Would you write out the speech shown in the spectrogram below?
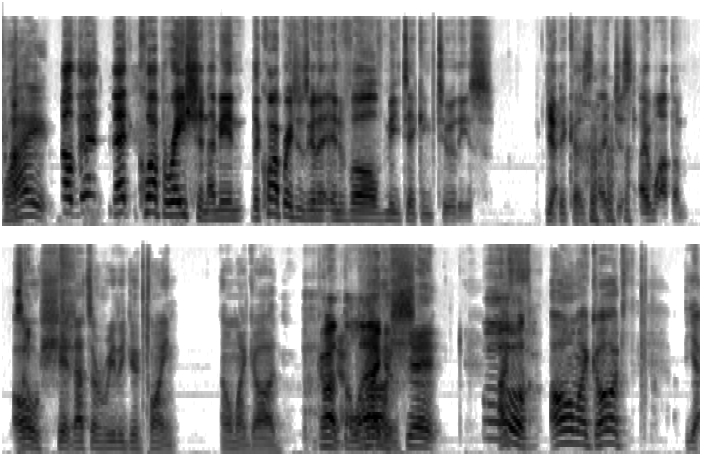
Why? Oh, that that cooperation. I mean, the cooperation is going to involve me taking two of these. Yeah. Because I just I want them. So- Oh shit! That's a really good point. Oh my god. God, Yeah. the lag oh is. shit. I- Oh my god. Yeah,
